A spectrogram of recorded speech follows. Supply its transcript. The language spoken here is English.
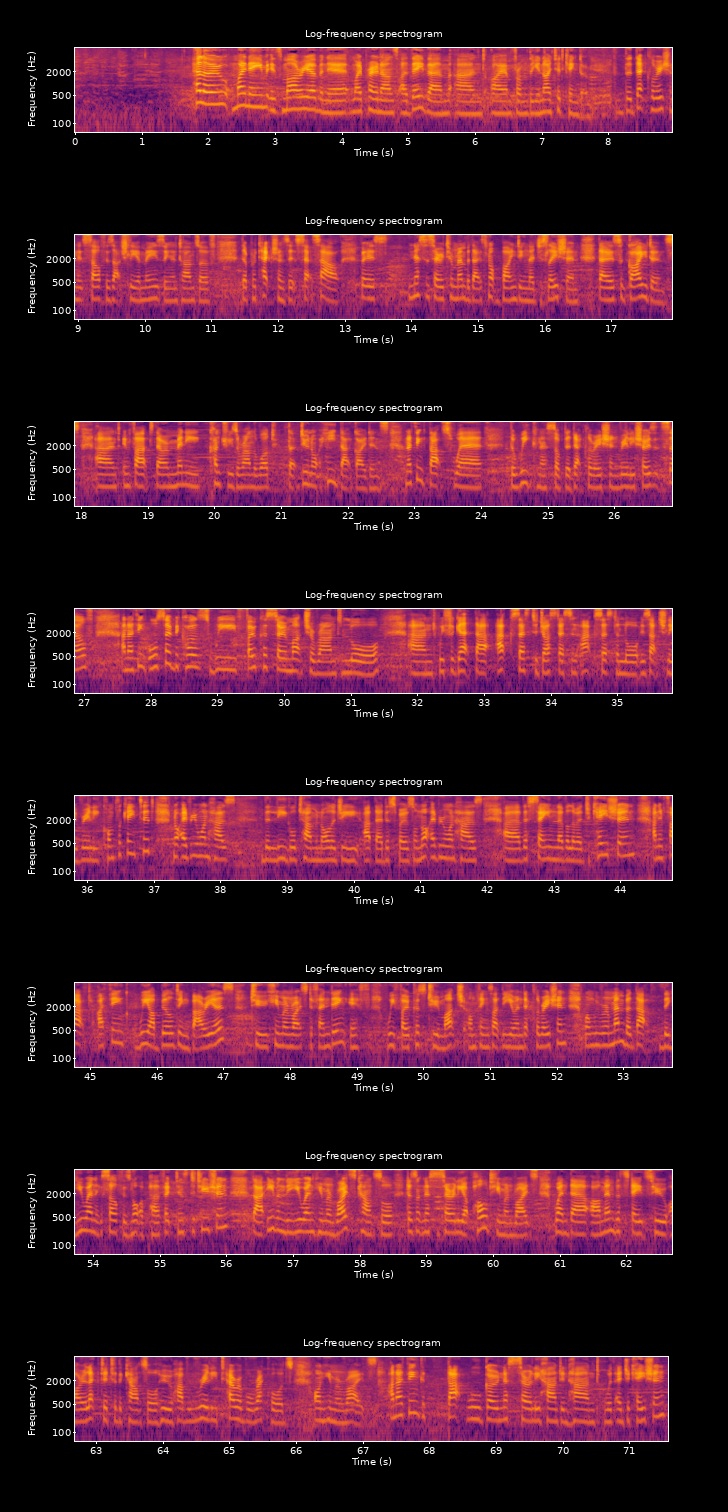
Hello, my name is Maria Munir. My pronouns are they, them, and I am from the United Kingdom. The declaration itself is actually amazing in terms of the protections it sets out, but it's necessary to remember that it's not binding legislation, there is guidance, and in fact, there are many countries around the world that do not heed that guidance. And I think that's where the weakness of the declaration really shows itself. And I think also because we focus so much around law and we forget that access to justice and access to law is actually really complicated. Not everyone has the legal terminology at their disposal. Not everyone has uh, the same level of education. And in fact, I think we are building barriers to human rights defending if we focus too much on things like the UN Declaration. When we remember that the UN itself is not a perfect institution, that even the UN Human Rights Council doesn't necessarily uphold human rights when there are member states who are elected to the council who have really terrible records on human rights. And I think that will go necessarily hand in hand with education.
